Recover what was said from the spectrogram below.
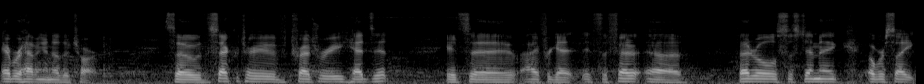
ever having another TARP. So the Secretary of Treasury heads it. It's a, I forget, it's the Fed, uh, Federal Systemic Oversight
